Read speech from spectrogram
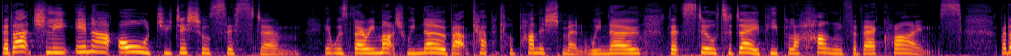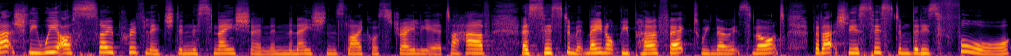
that actually in our old judicial system, it was very much, we know about capital punishment. We know that still today people are hung for their crimes. But actually, we are so privileged in this nation, in the nations like Australia, to have a system. It may not be perfect, we know it's not, but actually a system that is for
